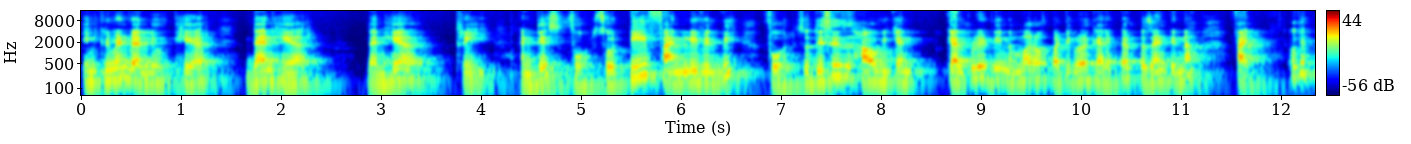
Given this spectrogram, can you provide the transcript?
increment value here then here then here 3 and this 4 so t finally will be 4 so this is how we can calculate the number of particular character present in a file okay?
